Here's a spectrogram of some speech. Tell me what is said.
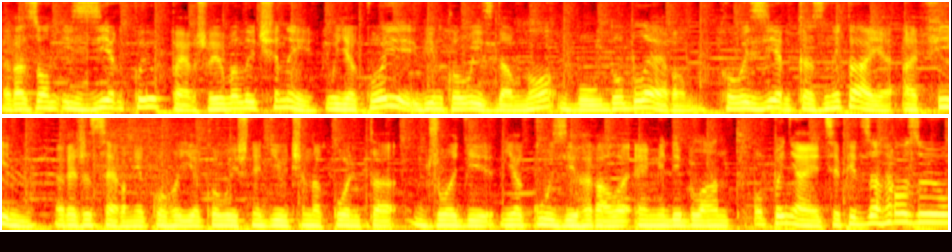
разом із зіркою першої величини, у якої він колись давно був дублером. Коли зірка зникає, а фільм, режисером якого є колишня дівчина Кольта Джоді, яку зіграла Емілі Блант, опиняється під загрозою,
